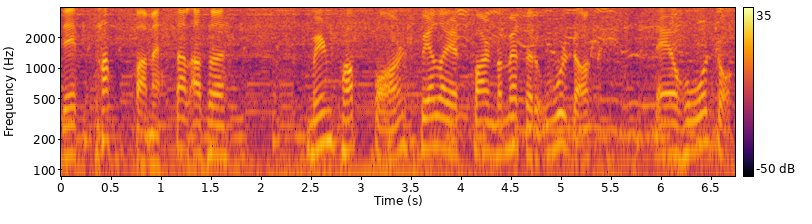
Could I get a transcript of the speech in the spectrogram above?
Det är pappa-metal, alltså min pappa han spelar i ett band, de heter Ordax. Det är hårdrock.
